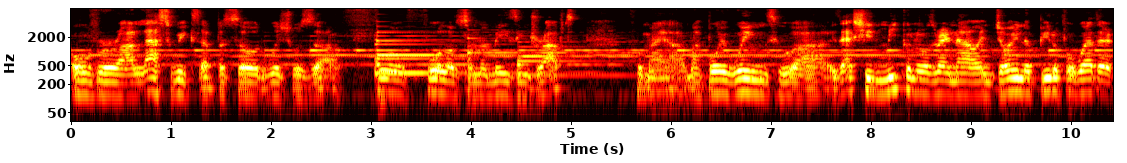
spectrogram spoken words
over uh, last week's episode, which was uh, full full of some amazing drops for my my boy Wings, who is actually in Mykonos right now, enjoying the beautiful weather.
